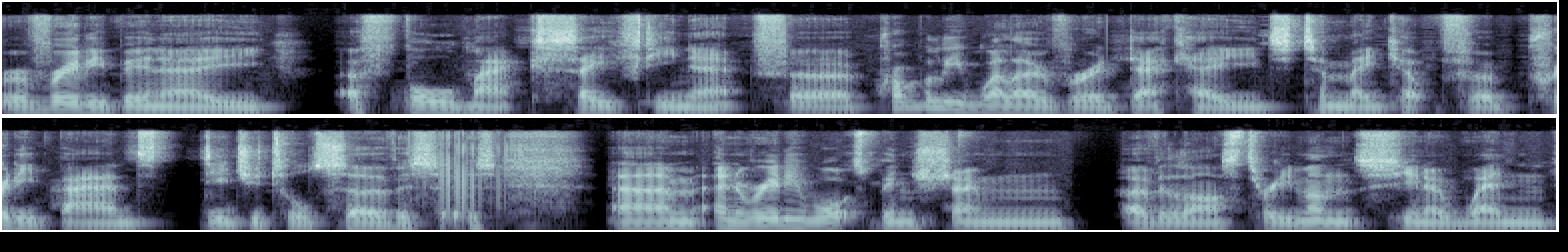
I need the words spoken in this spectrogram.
have really been a a fallback safety net for probably well over a decade to make up for pretty bad digital services. Um, and really, what's been shown over the last three months, you know, when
